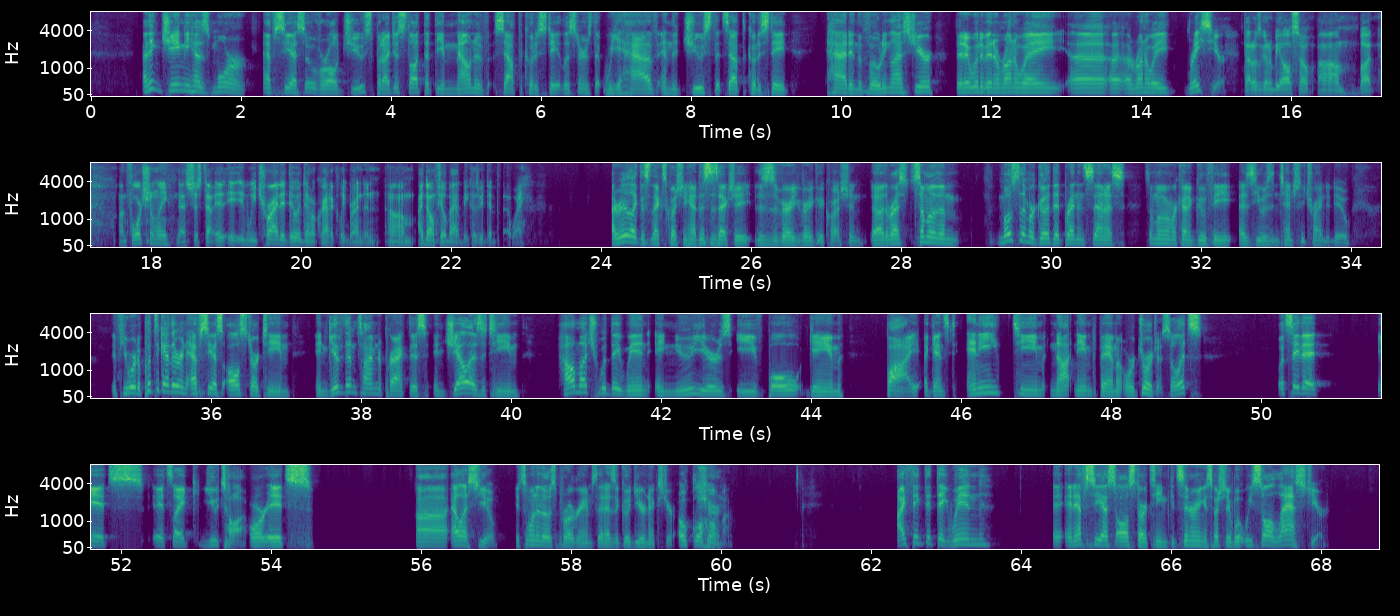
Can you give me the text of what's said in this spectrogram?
I think Jamie has more FCS overall juice, but I just thought that the amount of South Dakota State listeners that we have and the juice that South Dakota State had in the voting last year, that it would have been a runaway, uh, a, a runaway race here. that was going to be also. Um, but unfortunately, that's just. It, it, we try to do it democratically, Brendan. Um, I don't feel bad because we did it that way. I really like this next question you had. This is actually this is a very very good question. Uh, the rest, some of them, most of them are good that Brendan sent us. Some of them are kind of goofy, as he was intentionally trying to do. If you were to put together an FCS All Star team and give them time to practice and gel as a team, how much would they win a New Year's Eve bowl game by against any team not named Bama or Georgia? So let's let's say that it's it's like Utah or it's uh, LSU. It's one of those programs that has a good year next year. Oklahoma. I think that they win an FCS All Star team, considering especially what we saw last year.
